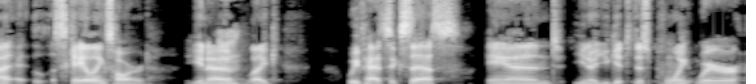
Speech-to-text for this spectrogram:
I, scaling's hard. You know, mm. like we've had success and you know you get to this point where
